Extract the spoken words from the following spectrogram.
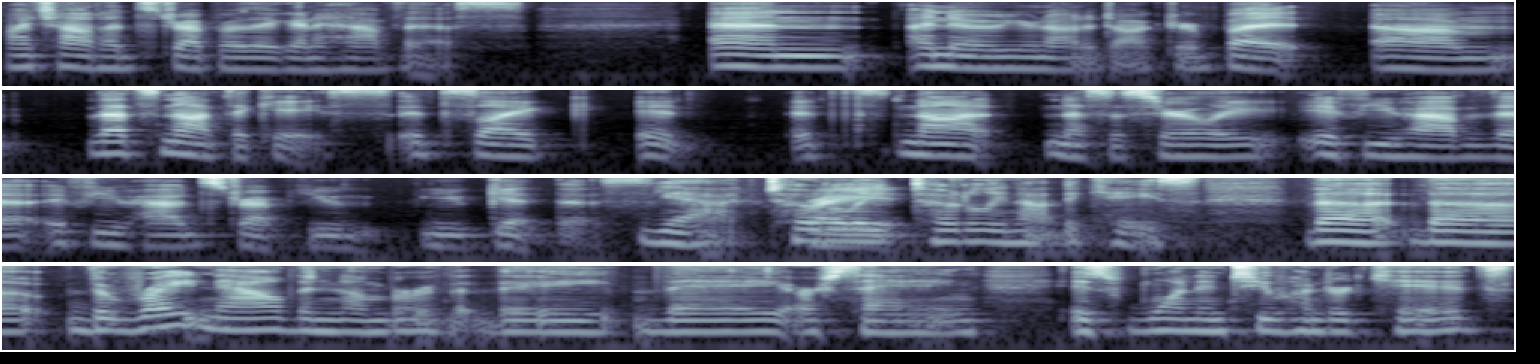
my child had strep, are they going to have this? And I know you're not a doctor, but um, that's not the case. It's like, it, it's not necessarily if you have the if you had strep you you get this yeah totally right? totally not the case the the the right now the number that they they are saying is 1 in 200 kids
